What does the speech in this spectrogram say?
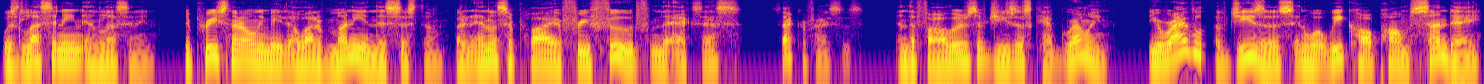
was lessening and lessening. The priests not only made a lot of money in this system, but an endless supply of free food from the excess sacrifices. And the followers of Jesus kept growing. The arrival of Jesus in what we call Palm Sunday,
